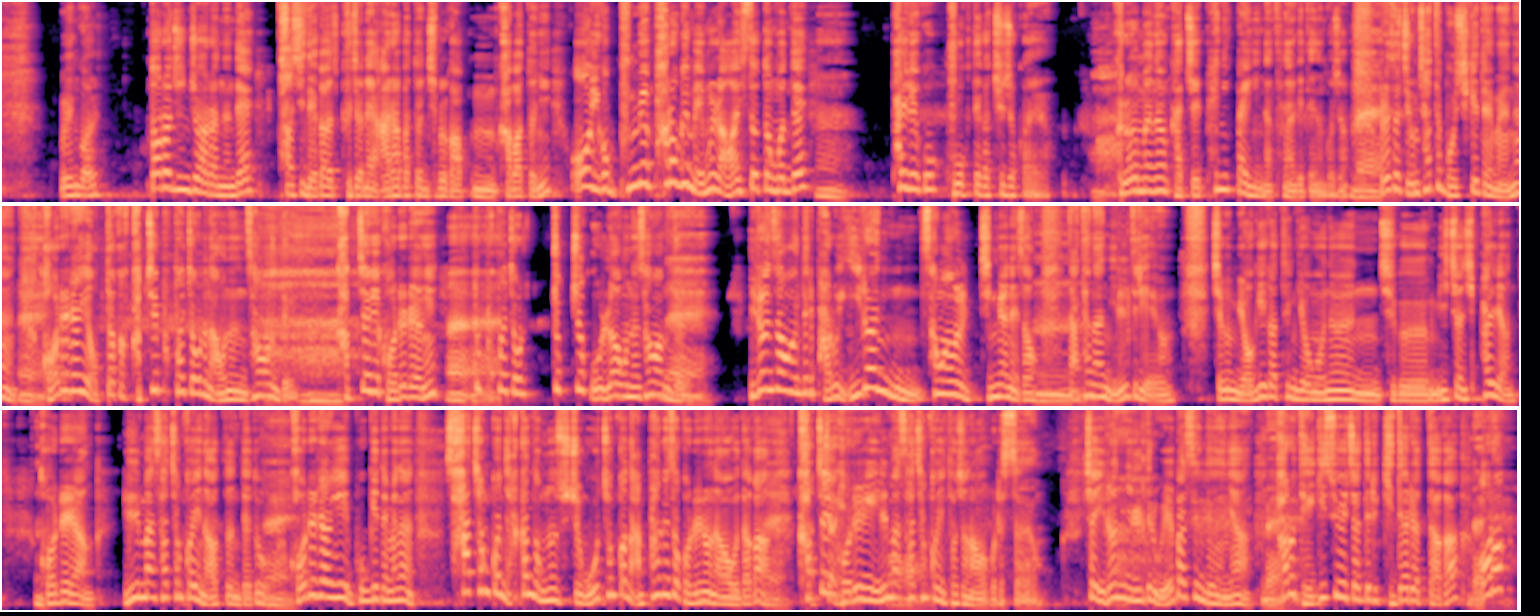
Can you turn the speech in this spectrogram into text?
웬걸 떨어진 줄 알았는데 다시 내가 그 전에 알아봤던 집을 가, 음, 가봤더니 어 이거 분명 8억에 매물 나와 있었던 건데 음. 팔리고 9억대가 최저가예요. 아. 그러면은 갑자기 패닉 바잉이 나타나게 되는 거죠. 네. 그래서 지금 차트 보시게 되면은 네. 거래량이 없다가 갑자기 폭발적으로 나오는 상황들, 아. 갑자기 거래량이 네, 또 네. 폭발적으로 쭉쭉 올라오는 상황들, 네. 이런 상황들이 바로 이런 상황을 직면해서 음. 나타난 일들이에요. 지금 여기 같은 경우는 지금 2018년 거래량 1만 4천 건이 나왔던데도 음. 네. 거래량이 보게 되면은 4천 건 약간 넘는 수준, 5천 건 안팎에서 거래량 나오다가 네. 갑자기, 갑자기. 거래량이 1만 어. 4천 건이 터져 나와 버렸어요. 자, 이런 일들이 왜 발생되느냐? 네. 바로 대기 수요자들이 기다렸다가 네. 어라?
